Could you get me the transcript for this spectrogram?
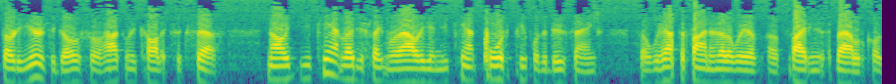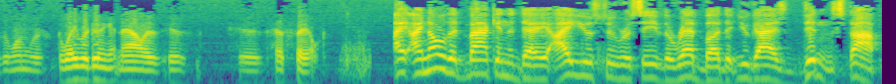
30 years ago, so how can we call it success? No, you can't legislate morality and you can't force people to do things. So we have to find another way of, of fighting this battle because the one we're, the way we're doing it now is, is, is has failed. I, I know that back in the day, I used to receive the red bud that you guys didn't stop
